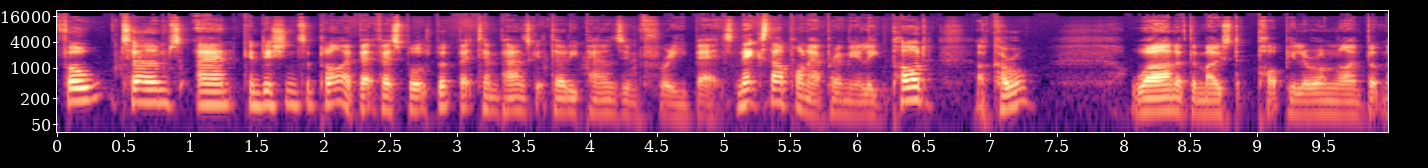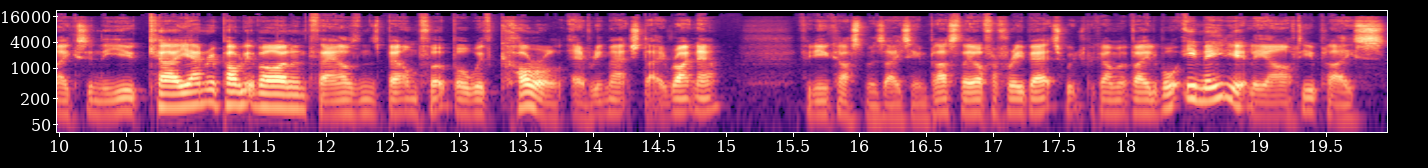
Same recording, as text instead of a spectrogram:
Full terms and conditions apply. Betfair Sportsbook, bet £10, get £30 in free bets. Next up on our Premier League pod are Coral, one of the most popular online bookmakers in the UK and Republic of Ireland. Thousands bet on football with Coral every match day. Right now, for new customers 18 plus, they offer free bets which become available immediately after you place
